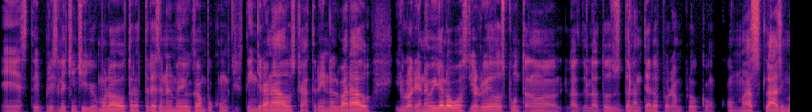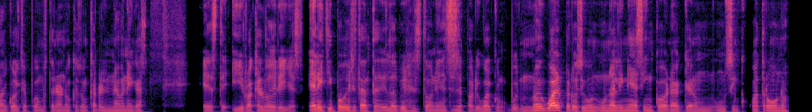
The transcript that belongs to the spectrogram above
Este, Priscila Chinchica como la otra. Tres en el medio campo con Cristín Granados, Catherine Alvarado y Gloriana Villalobos. Y arriba de dos puntas, ¿no? Las, las dos delanteras, por ejemplo, con, con más clase y más gol que podemos tener, ¿no? que son Carolina Venegas este, y Raquel Rodríguez. El equipo visitante de las Vírgenes Estadounidenses se paró igual, con, no igual, pero sí una línea de 5, que era un, 5-4-1,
